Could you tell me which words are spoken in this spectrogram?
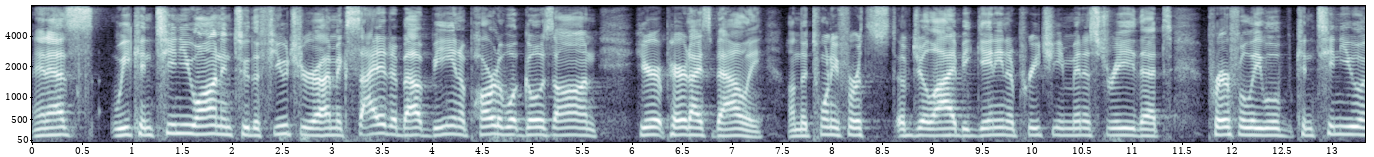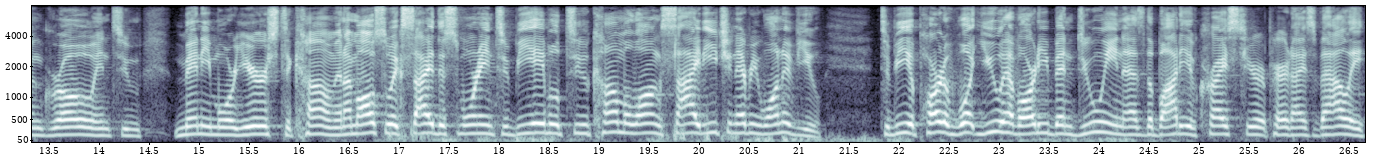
And as we continue on into the future, I'm excited about being a part of what goes on here at Paradise Valley on the 21st of July, beginning a preaching ministry that prayerfully will continue and grow into many more years to come. And I'm also excited this morning to be able to come alongside each and every one of you to be a part of what you have already been doing as the body of Christ here at Paradise Valley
